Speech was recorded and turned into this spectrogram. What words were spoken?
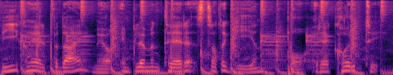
vi kan hjelpe deg med å implementere strategien på rekordtid.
